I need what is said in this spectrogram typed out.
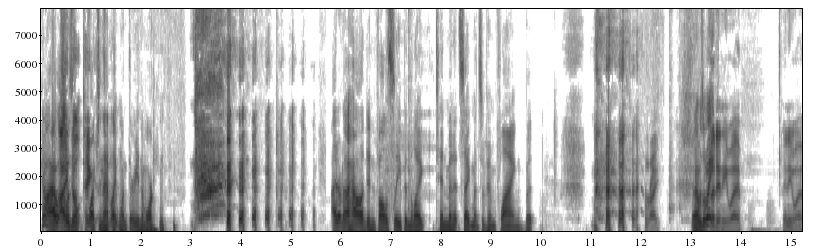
no. I, I, I was don't take- watching that like 1.30 in the morning. I don't know how I didn't fall asleep in the like ten minute segments of him flying, but right. I was awake. But anyway, anyway,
